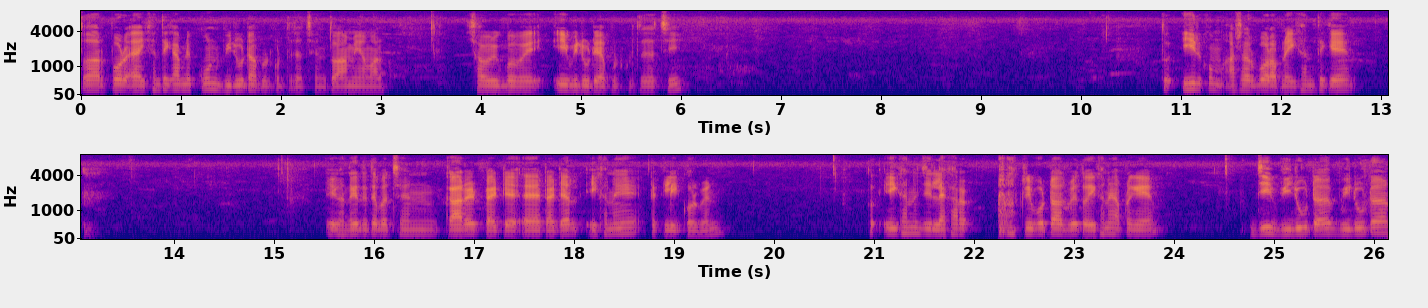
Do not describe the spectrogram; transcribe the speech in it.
তারপর এখান থেকে আপনি কোন ভিডিওটা আপলোড করতে চাচ্ছেন তো আমি আমার স্বাভাবিকভাবে এই ভিডিওটি আপলোড করতে যাচ্ছি। তো এইরকম আসার পর আপনি এখান থেকে এখান থেকে দেখতে পাচ্ছেন কারের টাইটেল এখানে একটা ক্লিক করবেন। তো এইখানে যে লেখার কিবোর্ডটা আসবে, তো এখানে আপনাকে যে ভিডিওটা, ভিডিওটার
